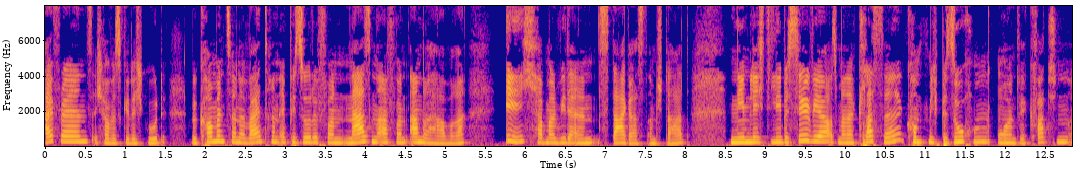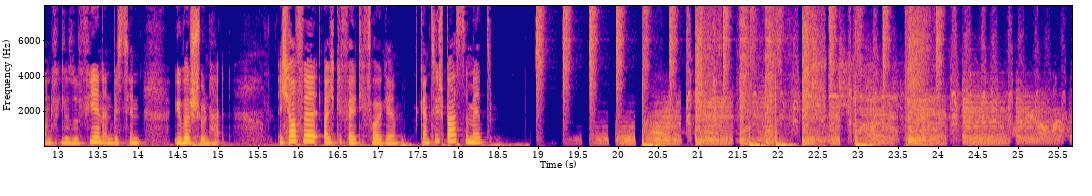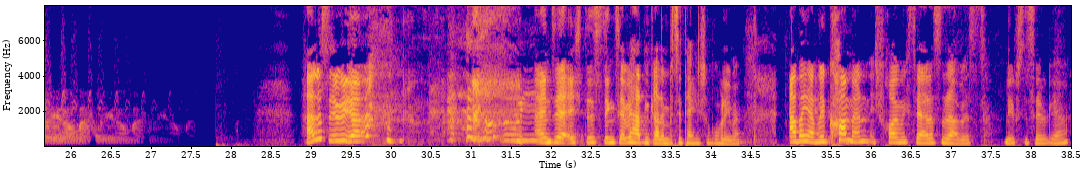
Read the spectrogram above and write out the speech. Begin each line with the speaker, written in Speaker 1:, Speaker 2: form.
Speaker 1: Hi Friends, ich hoffe es geht euch gut. Willkommen zu einer weiteren Episode von Nasenaffe und andere Haverer. Ich habe mal wieder einen Stargast am Start, nämlich die liebe Silvia aus meiner Klasse kommt mich besuchen und wir quatschen und philosophieren ein bisschen über Schönheit. Ich hoffe, euch gefällt die Folge. Ganz viel Spaß damit. Hallo Silvia. Hallo Ein sehr echtes Ding. Ja, wir hatten gerade ein bisschen technische Probleme. Aber ja, willkommen. Ich freue mich sehr, dass du da bist, liebste Silvia.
